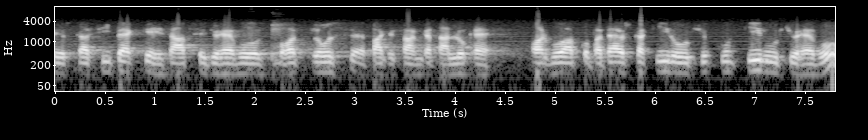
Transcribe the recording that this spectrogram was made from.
से उसका सी पैक के हिसाब से जो है वो बहुत क्लोज पाकिस्तान का ताल्लुक है। और वो आपको पता है उसका की रूट की रूट जो है वो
